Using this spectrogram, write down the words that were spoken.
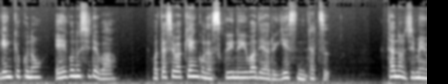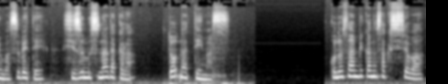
原曲の英語の詩では、私は堅固な救いの岩であるイエスに立つ。他の地面はすべて沈む砂だからとなっています。この賛美歌の作詞者は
